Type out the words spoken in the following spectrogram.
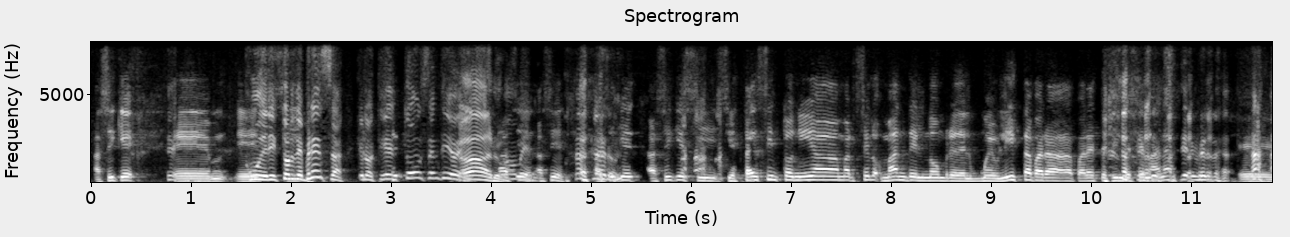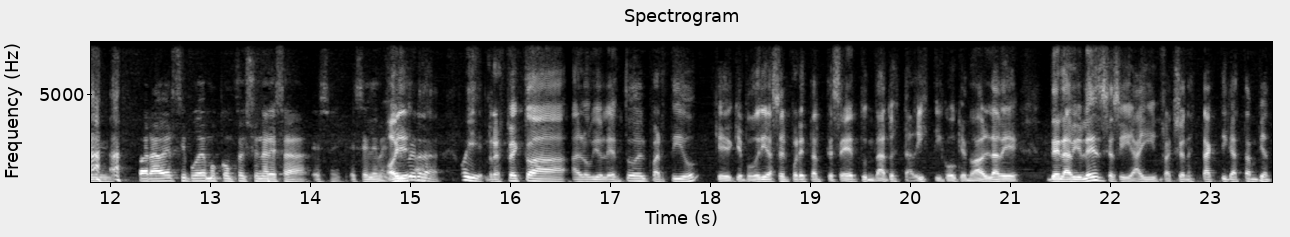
Así que eh, eh, Como director de prensa, que los tiene en todo sentido. Claro. Así es, así es. Así que, así que si, si, está en sintonía, Marcelo, mande el nombre del mueblista para, para este fin de semana. Eh, para ver si podemos confeccionar esa, ese, ese, elemento. Oye, verdad. Oye, respecto a, a, lo violento del partido, que, que, podría ser por este antecedente un dato estadístico que nos habla de, de la violencia, si hay infracciones tácticas también.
